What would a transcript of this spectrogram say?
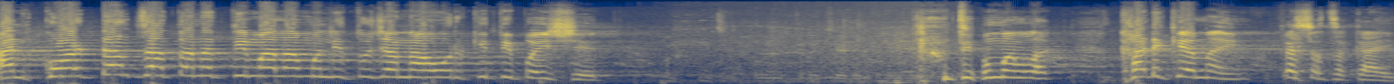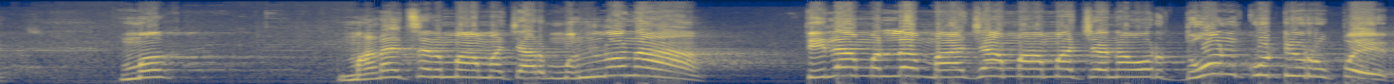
आणि कोर्टात जाताना ती मला म्हणली तुझ्या नावावर किती पैसे आहेत? ते म्हणला खडके नाही कशाचं काय? मग म्हणायचं ना मामाच्या अरे म्हणलो ना तिला म्हणलं माझ्या मामाच्या नावावर दोन कोटी रुपये आहेत.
